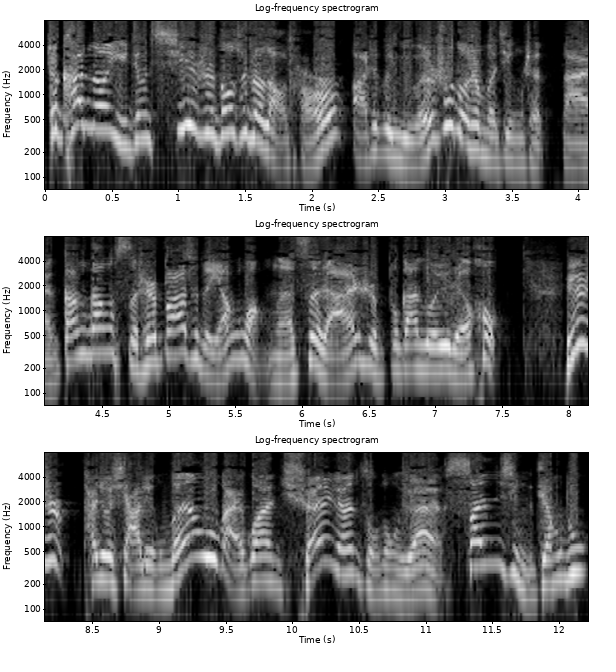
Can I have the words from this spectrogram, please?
这看到已经七十多岁的老头儿啊，这个宇文述都这么精神，哎，刚刚四十八岁的杨广呢，自然是不甘落于人后。于是他就下令文武百官全员总动员，三姓江都，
